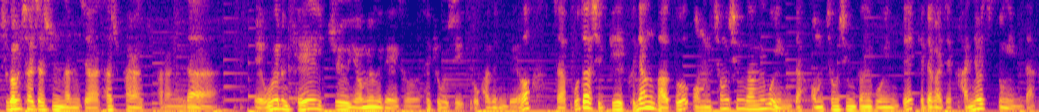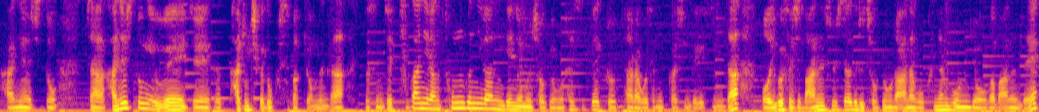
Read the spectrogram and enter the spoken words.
직업을 찾아준 남자 사주파랑 기파랑입니다. 예, 오늘은 계획주 여명에 대해서 있도록 하겠는데요. 자, 보다시피 그냥 봐도 엄청 심각해 보입니다. 엄청 심각해 보이는데 게다가 이제 간여지동입니다. 간여지동. 자, 간여지동이 왜 이제 그 가중치가 높을 수밖에 없는가? 이것은 이제 투간이랑 통근이라는 개념을 적용을 했을 때 그렇다라고 생각하시면 되겠습니다. 어, 이것을 이제 많은 술사들이 적용을 안 하고 그냥 보는 경우가 많은데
